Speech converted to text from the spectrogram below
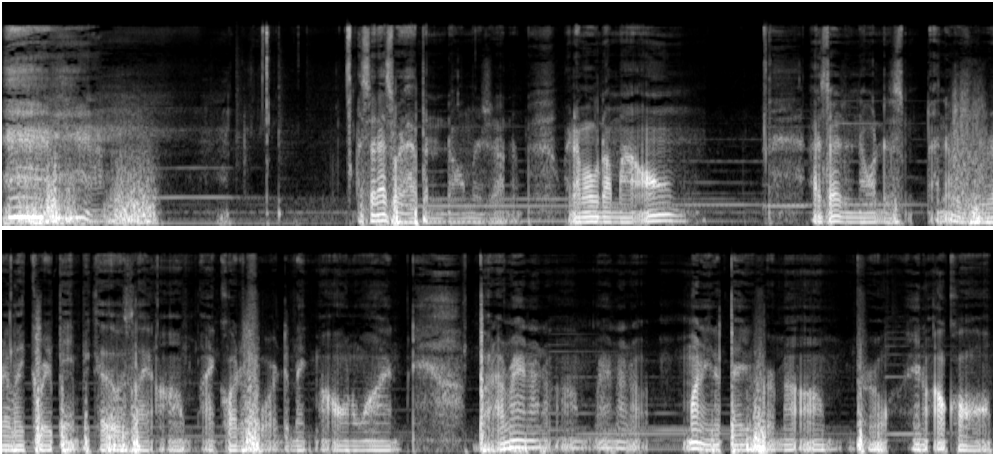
so that's what happened in the homeless shelter. When I moved on my own, I started to notice, and it was really creepy because it was like um, I could afford to make my own wine, but I ran out of um, ran out of money to pay for my um for you know alcohol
